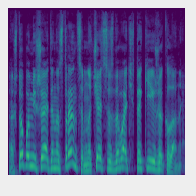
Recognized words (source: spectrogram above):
А что помешает иностранцам начать создавать такие же кланы?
